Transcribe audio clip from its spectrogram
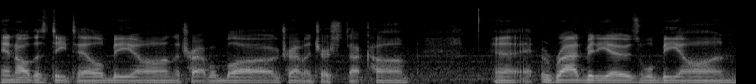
and all this detail will be on the travel blog, travelingchurches.com. Uh, ride videos will be on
